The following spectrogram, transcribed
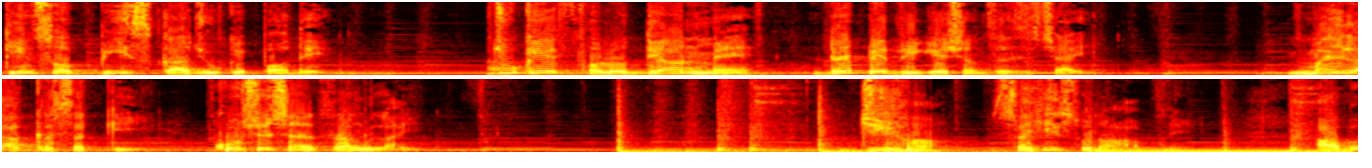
320 काजू के पौधे। काजू के फलोद्यान में ड्रिप इरिगेशन से सिंचाई। महिला कृषक की कोशिशें रंग लाई। जी हाँ सही सुना आपने। अब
